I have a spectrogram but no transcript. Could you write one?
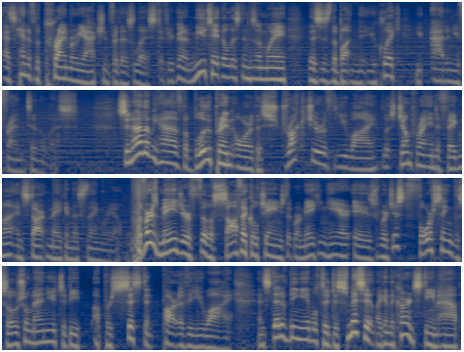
as kind of the primary action for this list. If you're going to mutate the list in some way, this is the button that you click, you add a new friend to the list. So now that we have the blueprint or the structure of the UI, let's jump right into Figma and start making this thing real. The first major philosophical change that we're making here is we're just forcing the social menu to be a persistent part of the UI. Instead of being able to dismiss it like in the current Steam app,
